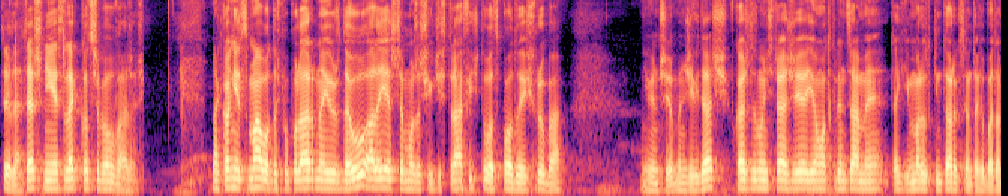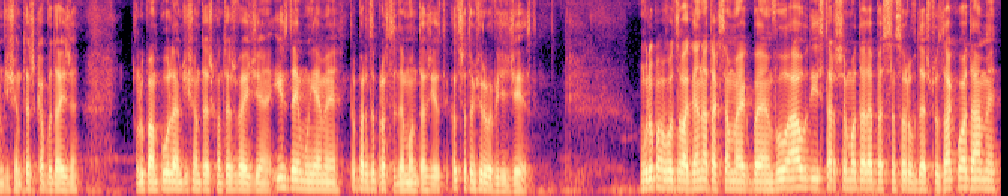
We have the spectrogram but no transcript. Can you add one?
Tyle. Też nie jest lekko, trzeba uważać. Na koniec mało dość popularne już DU, ale jeszcze może się gdzieś trafić. Tu od spodu jest śruba. Nie wiem, czy ją będzie widać. W każdym bądź razie ją odkręcamy takim malutkim torksem, to chyba tam dziesiąteczka bodajże. Lub ampulem dziesiąteczką też wejdzie i zdejmujemy. To bardzo prosty demontaż jest, tylko trzeba tą śrubę wiedzieć, gdzie jest. Grupa Volkswagena, tak samo jak BMW, Audi, starsze modele bez sensorów deszczu zakładamy,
